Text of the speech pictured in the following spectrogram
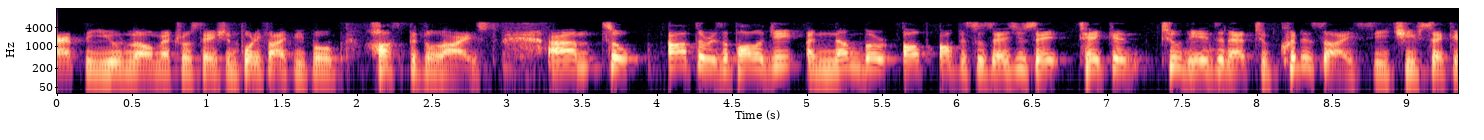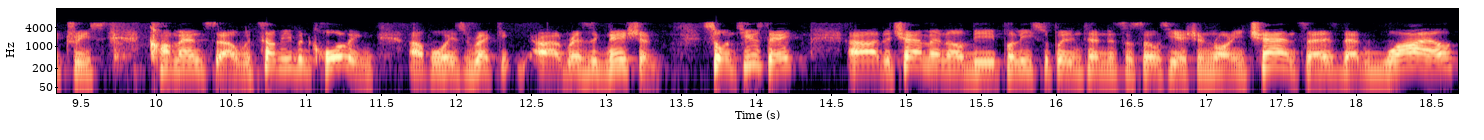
at the Yuen Long metro station. 45 people hospitalized. Um, so after his apology, a number of officers, as you say, taken to the internet to criticize the chief secretary's comments, uh, with some even calling uh, for his uh, resignation. So on Tuesday, uh, the chairman of the Police Superintendents Association, Ronnie Chan, says that while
